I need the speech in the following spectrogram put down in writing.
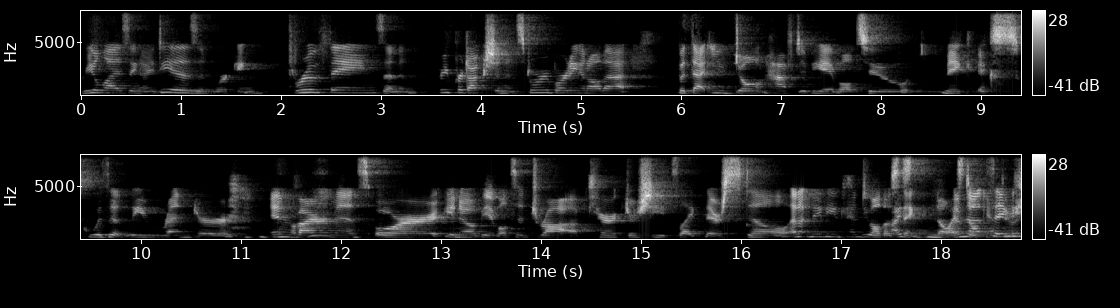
realizing ideas and working through things and in pre-production and storyboarding and all that. but that you don't have to be able to make exquisitely rendered environments or you know be able to draw up character sheets like they're still and maybe you can do all those I, things no i I'm still not can't saying do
